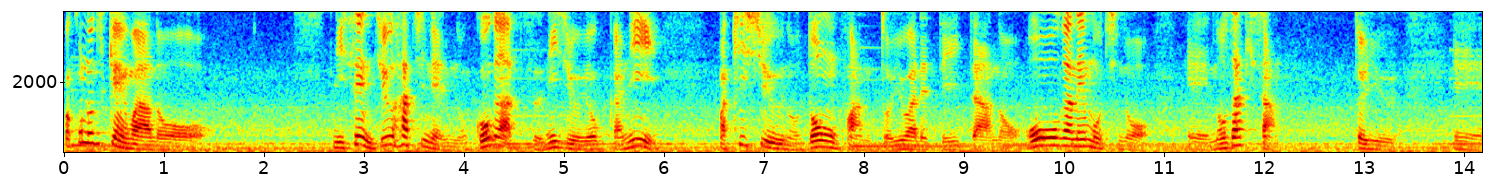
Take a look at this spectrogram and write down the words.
まあ、この事件はあの2018年の5月24日に、まあ、紀州のドンファンと言われていたあの大金持ちの、えー野崎さんという、えー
